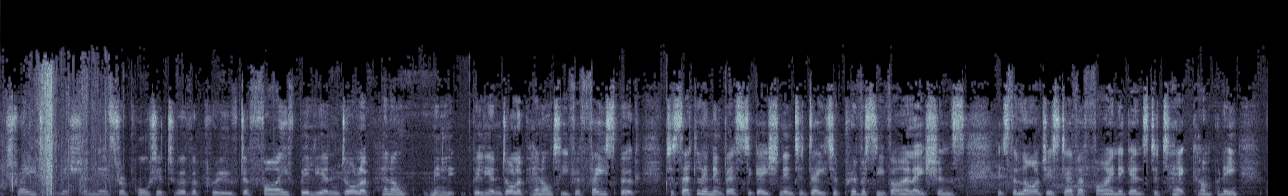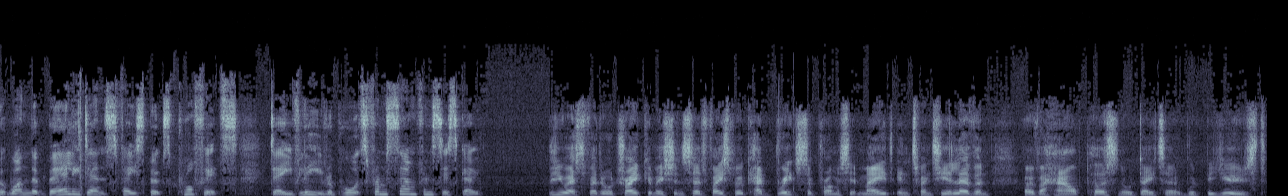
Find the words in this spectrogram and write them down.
Trade Commission is reported to have approved a $5 billion, penal- billion penalty for Facebook to settle an investigation into data privacy violations. It's the largest ever fine against a tech company, but one that barely dents Facebook's profits. Dave Lee reports from San Francisco. The US Federal Trade Commission said Facebook had breached a promise it made in 2011 over how personal data would be used.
